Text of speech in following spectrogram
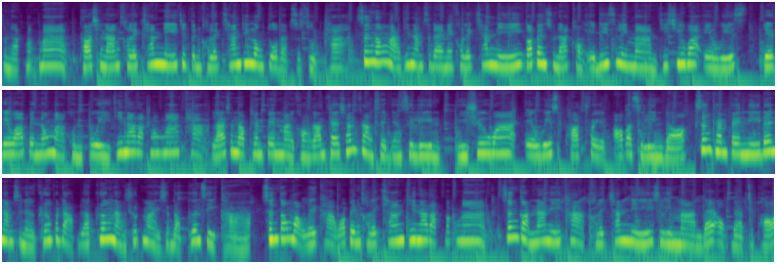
สุนัขมากๆ เพราะฉะนั้นคอลเลกชันนี้จึงเป็นคอลเลกชันที่ลงตัวแบบสุดๆค่ะซึ่งน้องหมาที่นำแสดงในคอลเลกชันนี้ก็เป็นสุนัขของเอดี้สลิมานที่ชื่อว่าเอลวิส เรียกได้ว่าเป็นน้องหมาขนปุยที่น่ารักมาก ๆ ค่ะ และสำหรับแคมเปญใหม่ของร้านแฟชั่นฝรั่งเศสย่างซิลีน มีชื่อว่า Elvis Portrait of a Celine Dog ซึ่งแคมเปญนี้ได้นำเสนอเครื่องประดับและเครื่องหนังชุดใหม่สำหรับเพื่อนสีขา ซึ่งต้องบอกเลยค่ะว่าเป็นคอลเลกชันที่น่ารักมาก ๆ ซึ่งก่อนหน้านี้ค่ะคอลเลกชันนี้ซิลิมานได้ออกแบบเฉพาะ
